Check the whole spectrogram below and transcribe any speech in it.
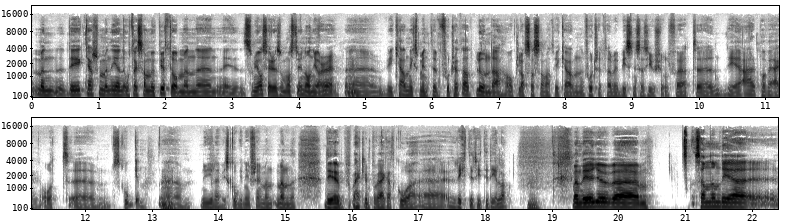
men det är kanske en otacksam uppgift då, men som jag ser det så måste ju någon göra det. Mm. Vi kan liksom inte fortsätta att blunda och låtsas som att vi kan fortsätta med business as usual, för att det är på väg åt skogen. Mm. Nu gillar vi skogen skogen i och för sig, men, men det är verkligen på väg att gå eh, riktigt, riktigt illa. Mm. Men det är ju, eh, sen om det är, eh,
